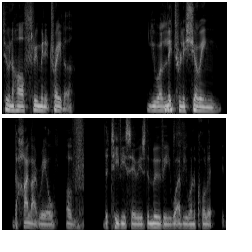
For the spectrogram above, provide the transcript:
two and a half, three minute trailer, you are mm. literally showing the highlight reel of the TV series, the movie, whatever you want to call it. It-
